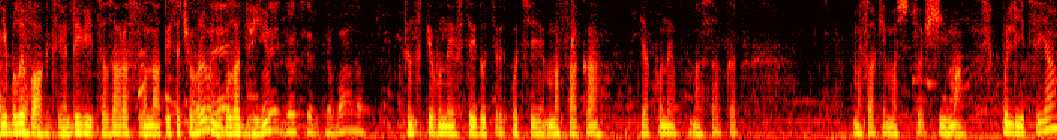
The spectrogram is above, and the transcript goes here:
і були в акції. Дивіться, зараз вона 1000 гривень, була дві. В принципі, вони всі йдуть оці Масака. Як вони? Масака. Масакі Масушіма. Поліція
